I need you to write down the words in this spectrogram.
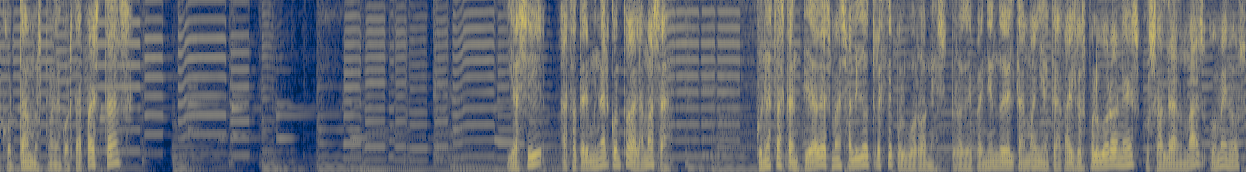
cortamos con el cortapastas y así hasta terminar con toda la masa. Con estas cantidades me han salido 13 polvorones, pero dependiendo del tamaño que hagáis los polvorones, os saldrán más o menos.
